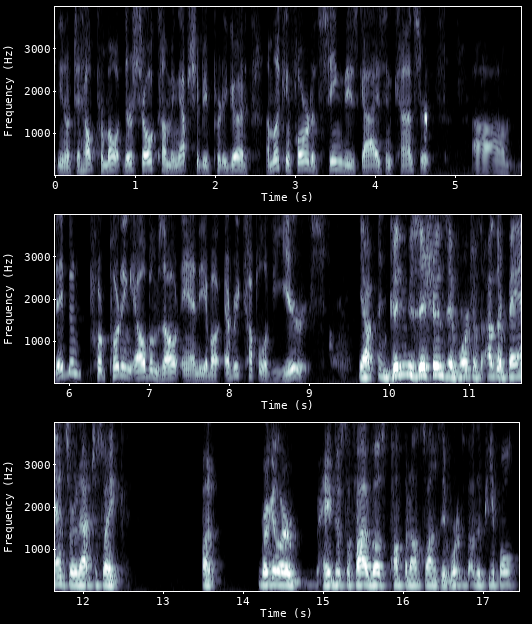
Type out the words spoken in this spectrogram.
you know, to help promote their show coming up should be pretty good. I'm looking forward to seeing these guys in concert. Um, they've been pu- putting albums out, Andy, about every couple of years. Yep, and good musicians. They've worked with other bands, or not just like a regular. Hey, just the five of us pumping out songs. They've worked with other people.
